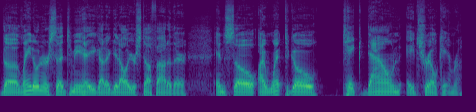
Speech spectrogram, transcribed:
the landowner said to me, "Hey, you got to get all your stuff out of there." And so I went to go take down a trail camera.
